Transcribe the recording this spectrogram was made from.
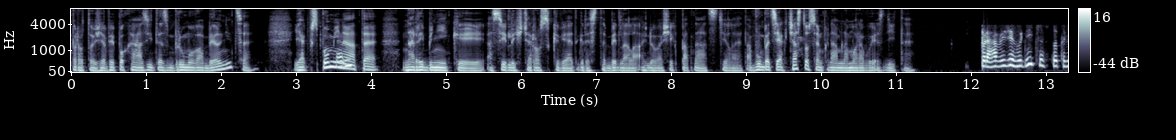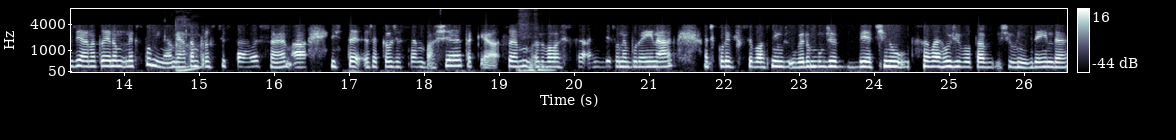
protože vy pocházíte z Brumova Bylnice. Jak vzpomínáte na rybníky a sídliště Rozkvět, kde jste bydlela až do vašich 15 let? A vůbec jak často sem k nám na Moravu jezdíte? Právě, že hodně často, takže já na to jenom nevzpomínám. Aha. Já tam prostě stále jsem a když jste řekl, že jsem vaše, tak já jsem z Valašska a nikdy to nebude jinak. Ačkoliv si vlastně už uvědomuji, že většinu celého života žiju nikde jinde,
